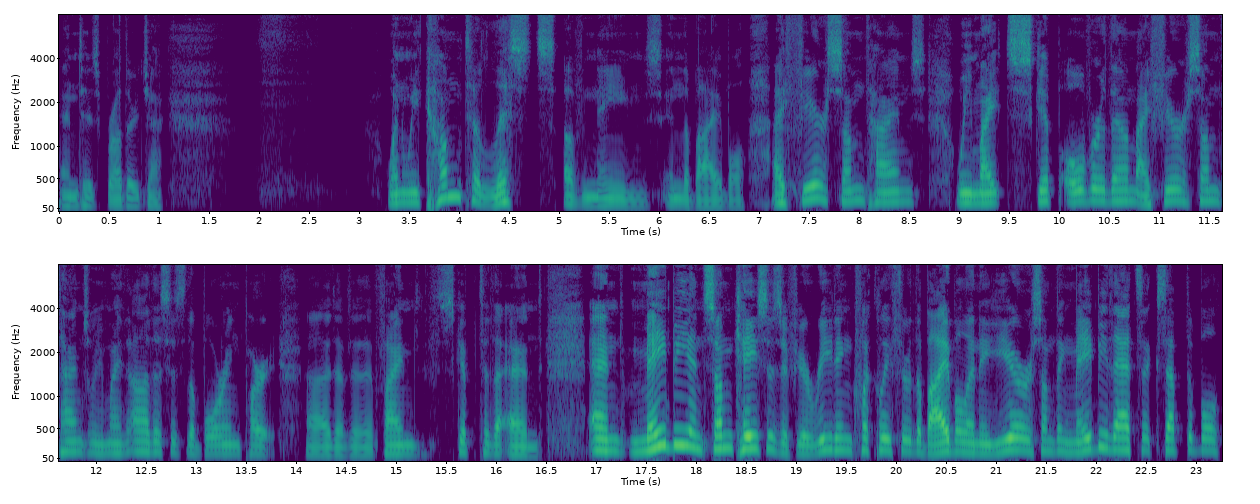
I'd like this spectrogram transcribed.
and his brother John when we come to lists of names in the Bible, I fear sometimes we might skip over them. I fear sometimes we might, oh, this is the boring part, uh, find, skip to the end. And maybe in some cases, if you're reading quickly through the Bible in a year or something, maybe that's acceptable.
